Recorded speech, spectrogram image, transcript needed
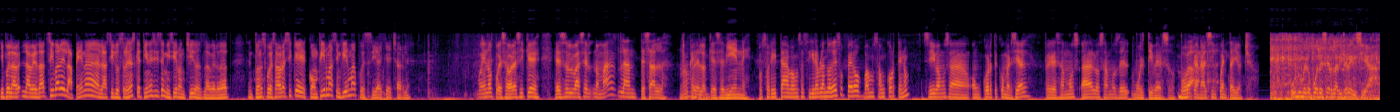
Y pues la, la verdad sí vale la pena, las ilustraciones que tiene sí se me hicieron chidas, la verdad. Entonces pues ahora sí que con firma, sin firma, pues sí hay que echarle. Bueno, pues ahora sí que eso va a ser nomás la antesala. De lo que se viene. Pues ahorita vamos a seguir hablando de eso, pero vamos a un corte, ¿no? Sí, vamos a, a un corte comercial. Regresamos a Los Amos del Multiverso por. Canal 58. Un número puede ser la diferencia.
